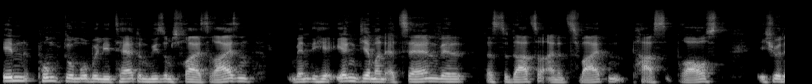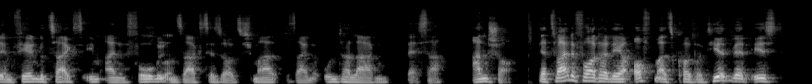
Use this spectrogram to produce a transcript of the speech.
in puncto Mobilität und visumsfreies Reisen. Wenn dir hier irgendjemand erzählen will, dass du dazu einen zweiten Pass brauchst, ich würde empfehlen, du zeigst ihm einen Vogel und sagst, er soll sich mal seine Unterlagen besser anschauen. Der zweite Vorteil, der oftmals kolportiert wird, ist,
